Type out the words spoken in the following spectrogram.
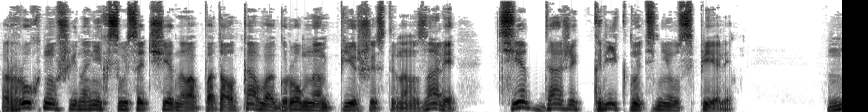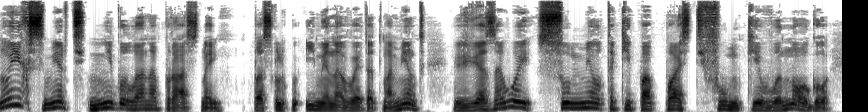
рухнувшей на них с высоченного потолка в огромном пиршественном зале, те даже крикнуть не успели. Но их смерть не была напрасной, поскольку именно в этот момент Вязовой сумел таки попасть Функе в ногу –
